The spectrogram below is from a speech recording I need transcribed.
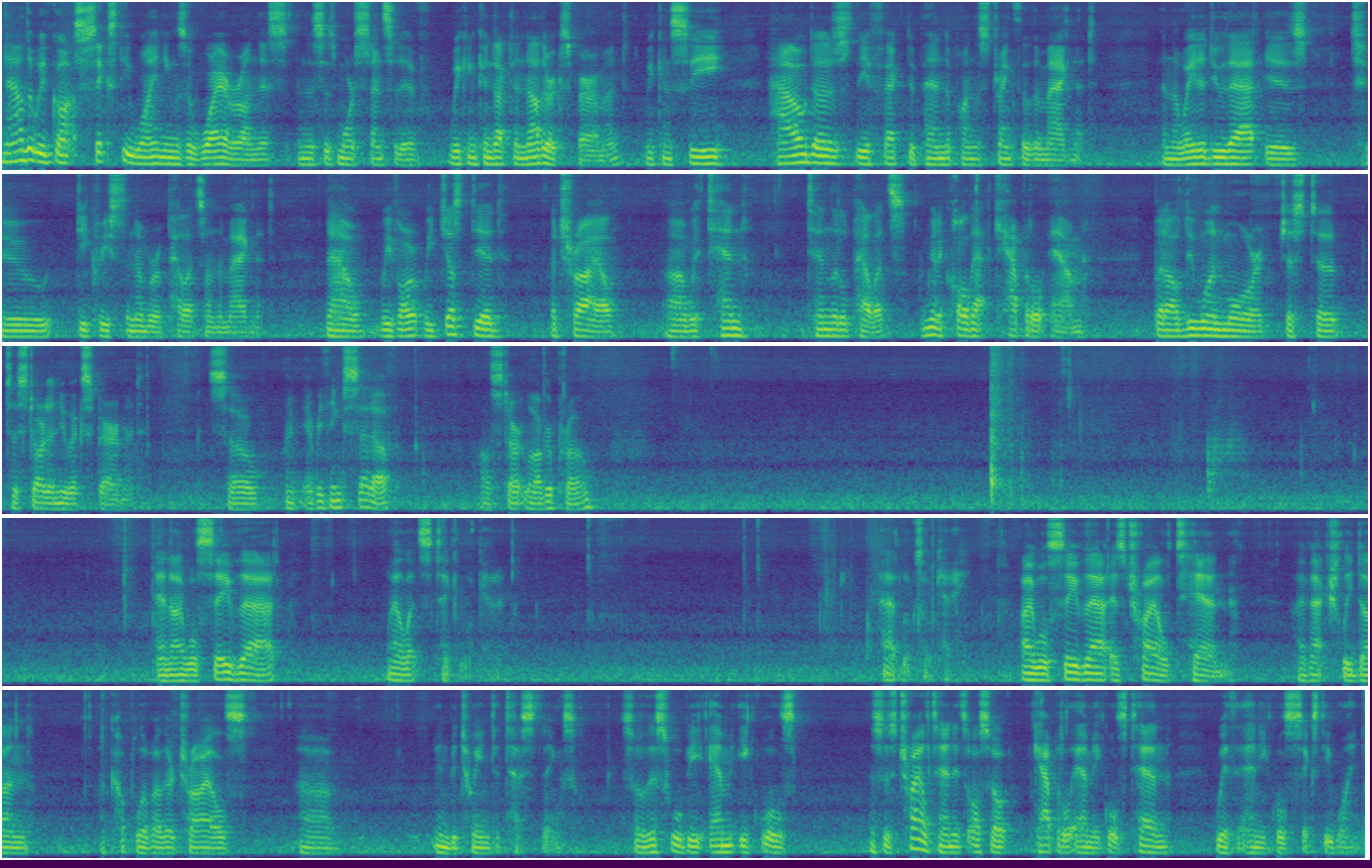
Now that we've got 60 windings of wire on this, and this is more sensitive, we can conduct another experiment. We can see how does the effect depend upon the strength of the magnet. And the way to do that is to decrease the number of pellets on the magnet. Now, we've al- we just did a trial uh, with 10, 10 little pellets. I'm going to call that capital M, but I'll do one more just to, to start a new experiment. So everything's set up. I'll start Logger Pro. And I will save that. Well, let's take a look at it. That looks okay. I will save that as trial 10. I've actually done a couple of other trials in between to test things. So this will be m equals, this is trial 10, it's also capital M equals 10 with n equals 60 windings.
